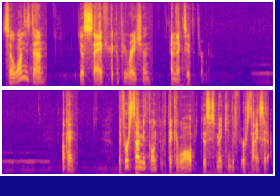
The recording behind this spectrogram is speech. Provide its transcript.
So once it's done, just save the configuration and exit the terminal. Okay, the first time it's going to take a while because it's making the first time setup.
